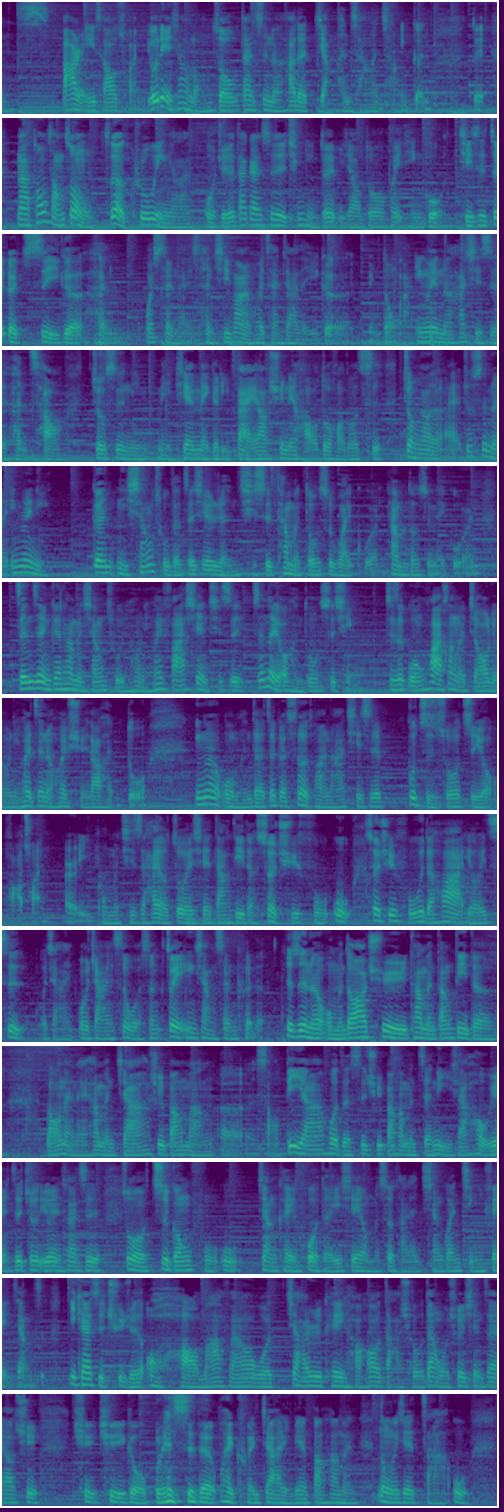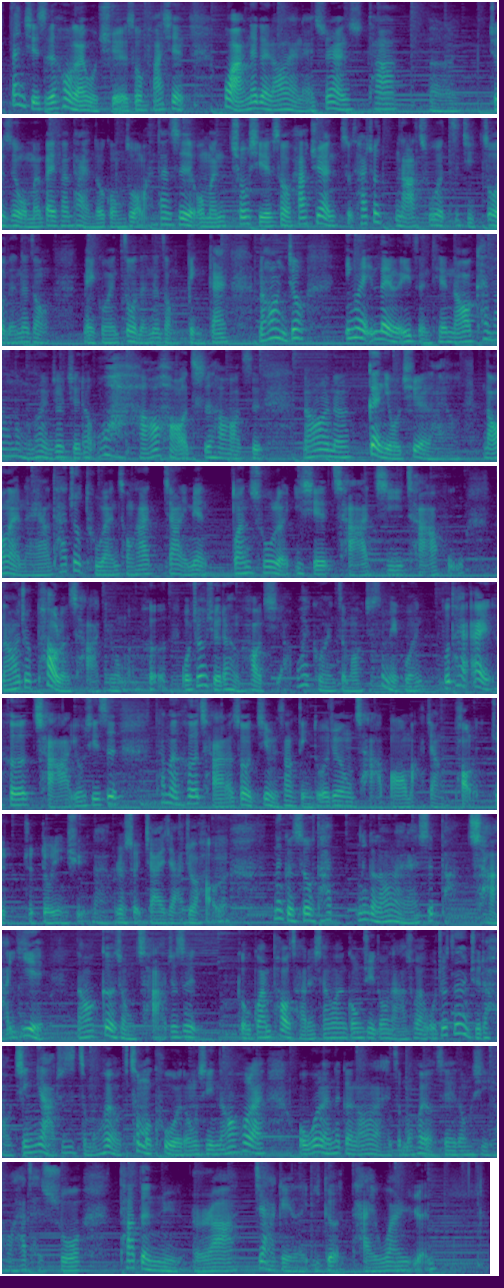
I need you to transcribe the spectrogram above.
八人一艘船，有点像龙舟，但是呢，它的桨很长很长一根。对，那通常这种这个 crewing 啊，我觉得大概是轻艇队比较多会听过。其实这个是一个很 westernized、很西方人会参加的一个运动啊，因为呢，它其实很糙，就是你每天每个礼拜要训练好多好多次。重要的来就是呢，因为你。跟你相处的这些人，其实他们都是外国人，他们都是美国人。真正跟他们相处以后，你会发现，其实真的有很多事情，就是文化上的交流，你会真的会学到很多。因为我们的这个社团呢，其实不只说只有划船而已，我们其实还有做一些当地的社区服务。社区服务的话，有一次我讲我讲一次我深最印象深刻的，就是呢，我们都要去他们当地的。老奶奶他们家去帮忙，呃，扫地啊，或者是去帮他们整理一下后院，这就有点算是做志工服务，这样可以获得一些我们社团的相关经费。这样子，一开始去觉得哦，好麻烦哦，我假日可以好好打球，但我却现在要去去去一个我不认识的外国人家里面帮他们弄一些杂物。但其实后来我去的时候发现，哇，那个老奶奶虽然她呃。就是我们被分派很多工作嘛，但是我们休息的时候，他居然他就拿出了自己做的那种美国人做的那种饼干，然后你就因为累了一整天，然后看到那种东西，你就觉得哇，好好吃，好好吃。然后呢，更有趣的来哦。老奶奶啊，她就突然从她家里面端出了一些茶几、茶壶，然后就泡了茶给我们喝。我就觉得很好奇啊，外国人怎么就是美国人不太爱喝茶，尤其是他们喝茶的时候，基本上顶多就用茶包嘛，这样泡了就就丢进去，那热水加一加就好了。那个时候，他那个老奶奶是把茶叶，然后各种茶就是。有关泡茶的相关工具都拿出来，我就真的觉得好惊讶，就是怎么会有这么酷的东西？然后后来我问了那个老奶奶怎么会有这些东西，以后她才说她的女儿啊嫁给了一个台湾人，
